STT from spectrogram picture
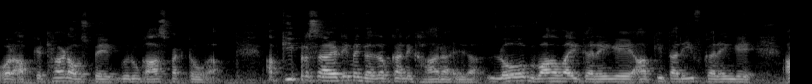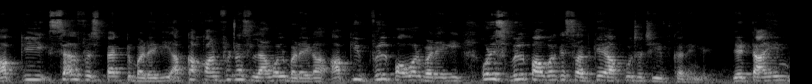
और आपके थर्ड हाउस पे गुरु का आस्पेक्ट होगा। आपकी पर्सनैलिटी में गजब का निखार आएगा। लोग वाह वाही करेंगे, आपकी तारीफ़ करेंगे, आपकी सेल्फ रिस्पेक्ट बढ़ेगी, आपका कॉन्फिडेंस लेवल बढ़ेगा, आपकी विल पावर बढ़ेगी और इस विल पावर के सदके आप कुछ अचीव करेंगे। ये टाइम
